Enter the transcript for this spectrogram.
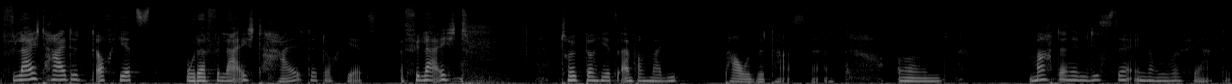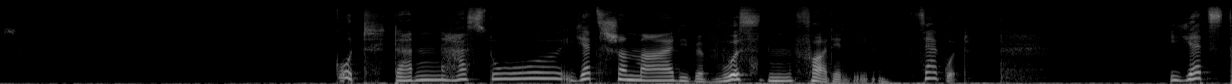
Vielleicht haltet doch jetzt, oder vielleicht haltet doch jetzt, vielleicht drückt doch jetzt einfach mal die Pause-Taste und mach deine Liste in Ruhe fertig. Gut, dann hast du jetzt schon mal die Bewussten vor dir liegen. Sehr gut. Jetzt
